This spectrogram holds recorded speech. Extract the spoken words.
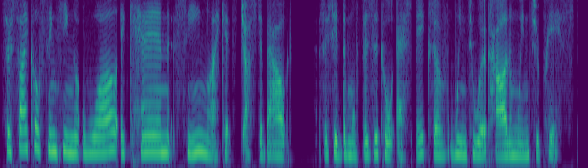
So, cycle syncing, while it can seem like it's just about, as I said, the more physical aspects of when to work hard and when to rest,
